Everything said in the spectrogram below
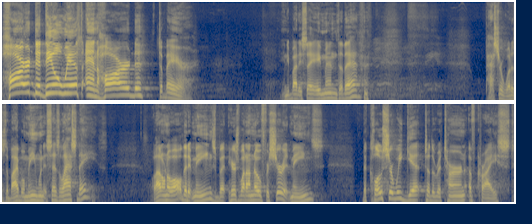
hard to deal with and hard to bear. Anybody say amen to that? Pastor, what does the Bible mean when it says last days? Well, I don't know all that it means, but here's what I know for sure it means. The closer we get to the return of Christ,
